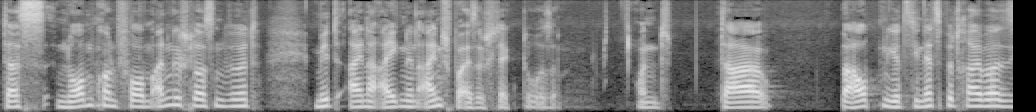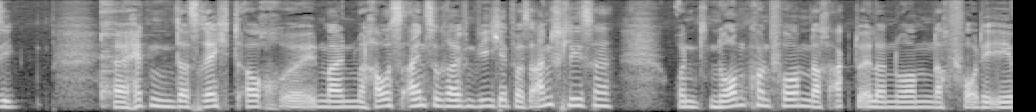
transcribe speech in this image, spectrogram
dass normkonform angeschlossen wird mit einer eigenen Einspeisesteckdose. Und da behaupten jetzt die Netzbetreiber, sie äh, hätten das Recht, auch äh, in meinem Haus einzugreifen, wie ich etwas anschließe. Und normkonform nach aktueller Norm, nach VDE,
